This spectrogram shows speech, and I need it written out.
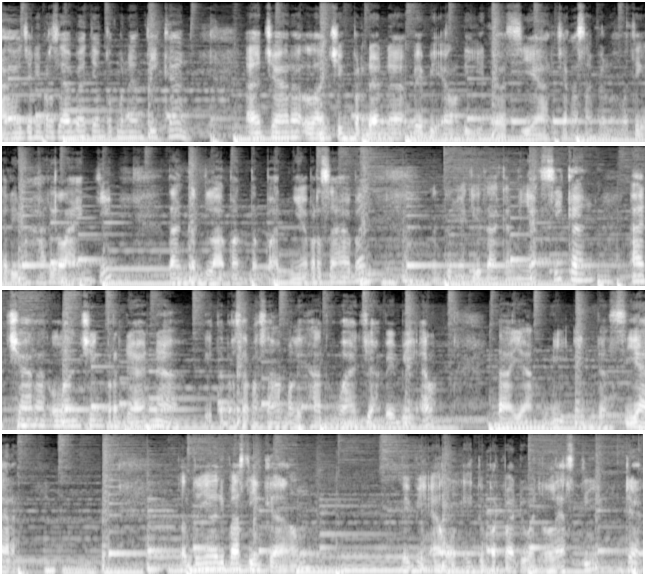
aja nih persahabat ya untuk menantikan Acara launching perdana BBL di Indosiar. Jangan sampai lupa tinggal 5 hari lagi Tanggal 8 tepatnya persahabat Tentunya kita akan menyaksikan acara launching perdana. Kita bersama-sama melihat wajah BBL tayang di Indosiar. Tentunya dipastikan BBL itu perpaduan Lesti dan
